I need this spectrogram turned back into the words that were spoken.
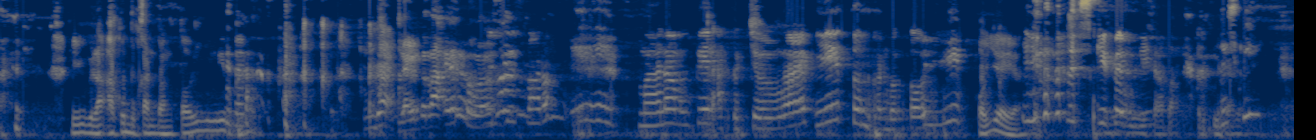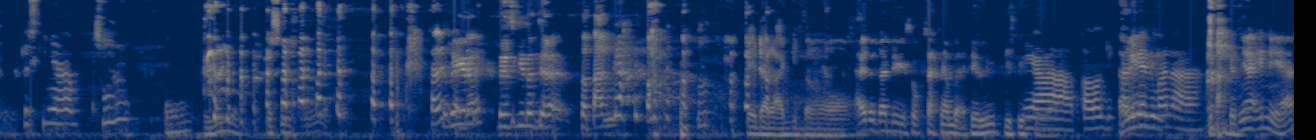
Dia bilang aku bukan Bang Toib. Enggak. Yang terakhir Bang. Rizky sekarang ini mana mungkin aku cuek gitu bukan bang Toyib Oh iya ya. iya Rizky Fendi Siapa? Rizky Rizkynya Sule Oh, iya. Pikir beda rezeki saja tetangga. Beda lagi dong. Nah, itu tadi suksesnya Mbak Deli di situ. ya kalau di kalian gimana Akhirnya ini ya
